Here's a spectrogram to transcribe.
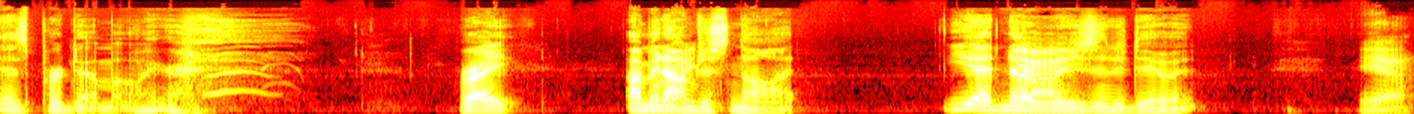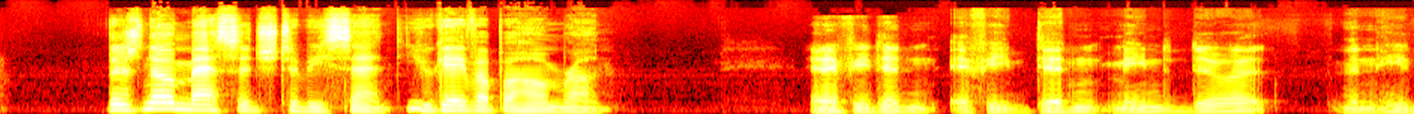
as Perdomo here. right? I mean, I'm just not. You had no Yeah, I- reason to do it. yeah. There's no message to be sent. You gave up a home run. And if he didn't, if he didn't mean to do it, then he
